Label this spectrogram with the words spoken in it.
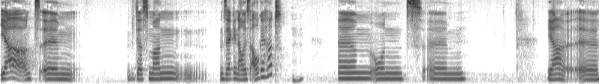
ja, und ähm, dass man ein sehr genaues Auge hat. Mhm. Ähm, und ähm, ja, äh,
